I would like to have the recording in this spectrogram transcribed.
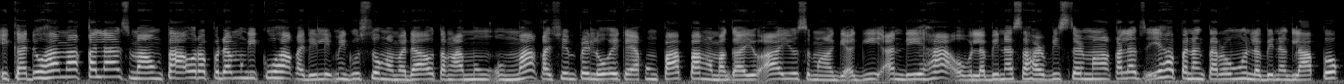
Ikaduha mga kalas, maong tao ra pud among gikuha kay dili mi gusto nga madaot ang among uma kay syempre luoy kay akong papa nga magayo-ayo sa mga giagian diha o labi na sa harvester mga kalabs iha pa nang tarungon labi naglapok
